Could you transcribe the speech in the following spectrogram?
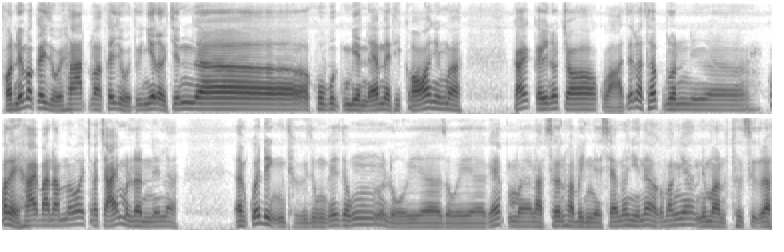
Còn nếu mà cây rổi hạt và cây rổi tự nhiên ở trên uh, khu vực miền em này thì có nhưng mà cái cây nó cho quả rất là thấp luôn, như ờ, có thể hai ba năm nó mới cho trái một lần, nên là em quyết định thử dùng cái giống lồi ờ, rồi ờ, ghép lạp sơn hòa bình này xem nó như thế nào các bác nhé nhưng mà thực sự là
